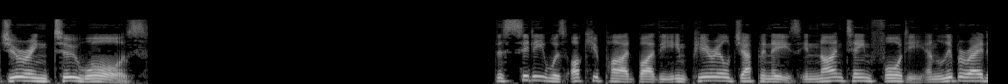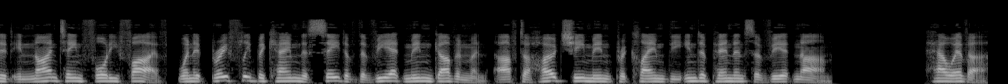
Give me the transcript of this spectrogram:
During two wars The city was occupied by the Imperial Japanese in 1940 and liberated in 1945, when it briefly became the seat of the Viet Minh government after Ho Chi Minh proclaimed the independence of Vietnam. However,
